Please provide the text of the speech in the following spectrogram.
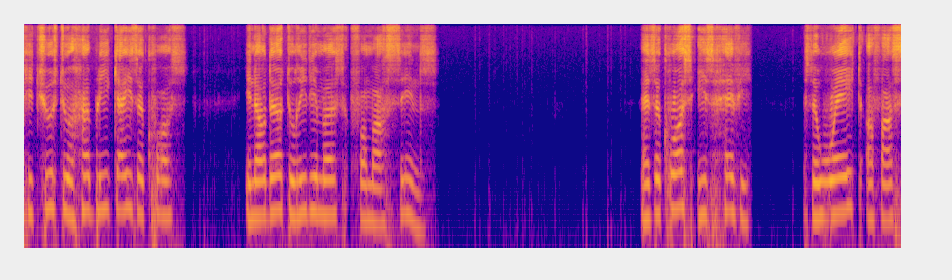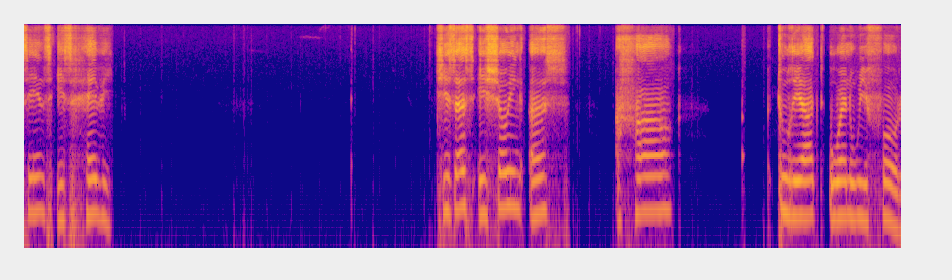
He chose to humbly carry the cross in order to redeem us from our sins. And the cross is heavy. The weight of our sins is heavy. Jesus is showing us how to react when we fall.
